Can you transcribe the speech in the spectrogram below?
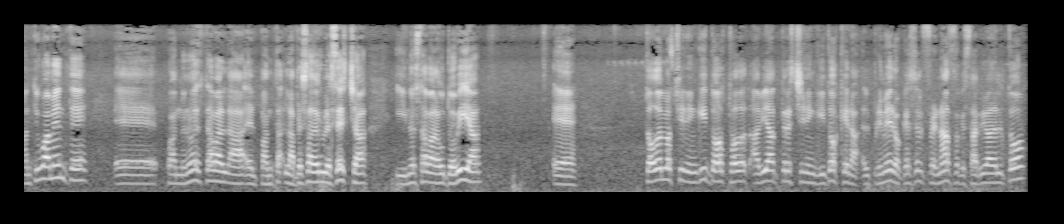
Antiguamente, eh, cuando no estaba la, el presa de Rules hecha y no estaba la autovía, eh, todos los chiringuitos, todos, había tres chiringuitos, que era el primero, que es el frenazo que está arriba del todo,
